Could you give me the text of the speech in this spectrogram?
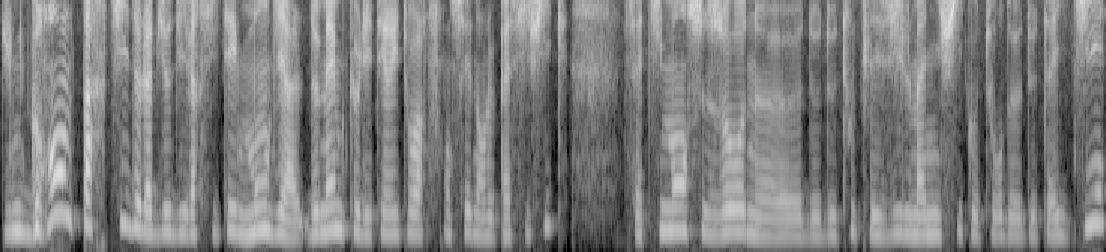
d'une grande partie de la biodiversité mondiale, de même que les territoires français dans le Pacifique, cette immense zone euh, de, toutes les îles magnifiques autour de, de Tahiti,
